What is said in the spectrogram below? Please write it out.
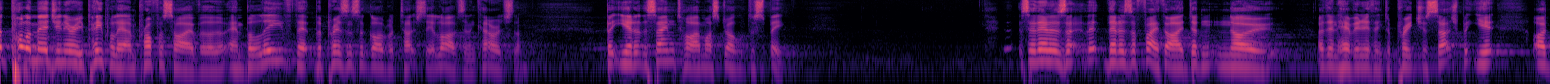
I'd pull imaginary people out and prophesy over them and believe that the presence of God would touch their lives and encourage them. But yet at the same time, I struggled to speak. So that is a, that, is a faith. I didn't know, I didn't have anything to preach as such, but yet I'd,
